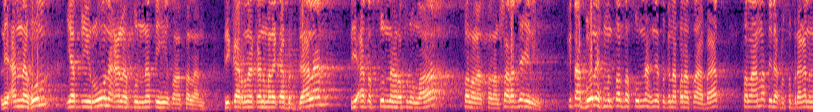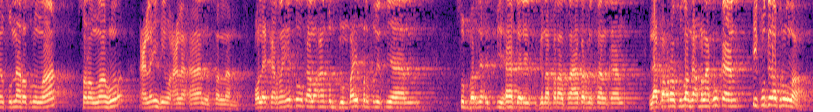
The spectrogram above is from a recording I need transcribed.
Li'annahum yasiruna 'ala sunnatihi sallallahu Dikarenakan mereka berjalan di atas sunnah Rasulullah wasallam. Syaratnya ini, kita boleh mencontoh sunnahnya segenap para sahabat selama tidak berseberangan dengan sunnah Rasulullah sallallahu alaihi wa ala alihi wasallam. Oleh karena itu kalau antum jumpai perselisihan sumbernya istihad dari segenap para sahabat misalkan, lah kok Rasulullah enggak melakukan, ikuti Rasulullah.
